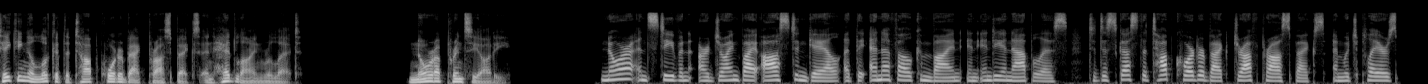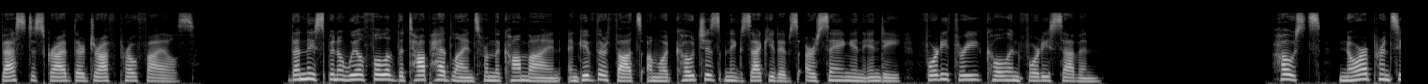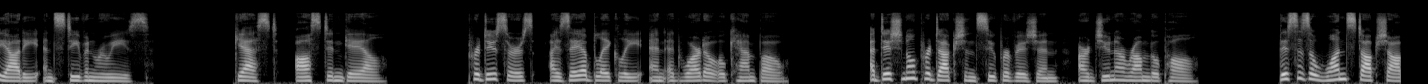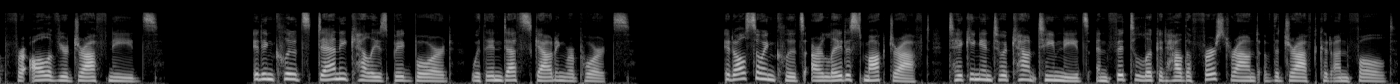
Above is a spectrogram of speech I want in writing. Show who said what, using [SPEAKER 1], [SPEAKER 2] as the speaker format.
[SPEAKER 1] taking a look at the top quarterback prospects and headline roulette. Nora Princiotti.
[SPEAKER 2] Nora and Steven are joined by Austin Gayle at the NFL Combine in Indianapolis to discuss the top quarterback draft prospects and which players best describe their draft profiles. Then they spin a wheel full of the top headlines from the combine and give their thoughts on what coaches and executives are saying in Indy 43 47. Hosts Nora Princiotti and Steven Ruiz. Guest Austin Gayle. Producers Isaiah Blakely and Eduardo Ocampo. Additional production supervision Arjuna Ramgopal. This is a one stop shop for all of your draft needs. It includes Danny Kelly's big board with in depth scouting reports. It also includes our latest mock draft, taking into account team needs and fit to look at how the first round of the draft could unfold.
